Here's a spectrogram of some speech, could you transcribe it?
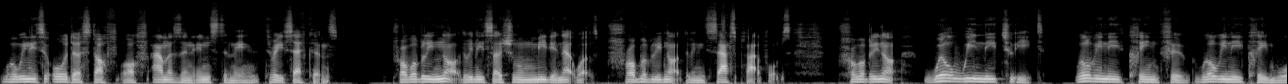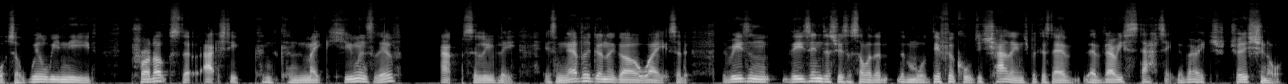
Will we need to order stuff off Amazon instantly in three seconds? Probably not. Do we need social media networks? Probably not. Do we need SaaS platforms? Probably not. Will we need to eat? Will we need clean food? Will we need clean water? Will we need products that actually can, can make humans live? Absolutely. It's never going to go away. So the, the, reason these industries are some of the, the, more difficult to challenge because they're they're very static, they're very traditional.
